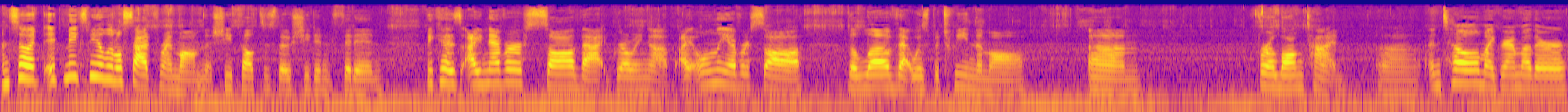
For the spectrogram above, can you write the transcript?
And so it, it makes me a little sad for my mom that she felt as though she didn't fit in because I never saw that growing up. I only ever saw the love that was between them all. Um, for a long time uh, until my grandmother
